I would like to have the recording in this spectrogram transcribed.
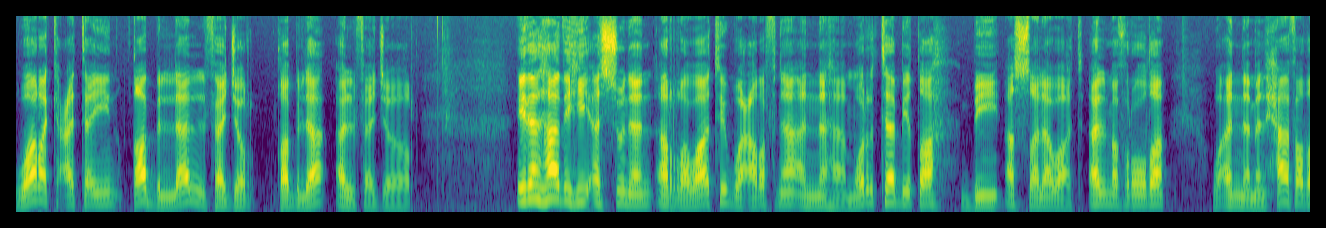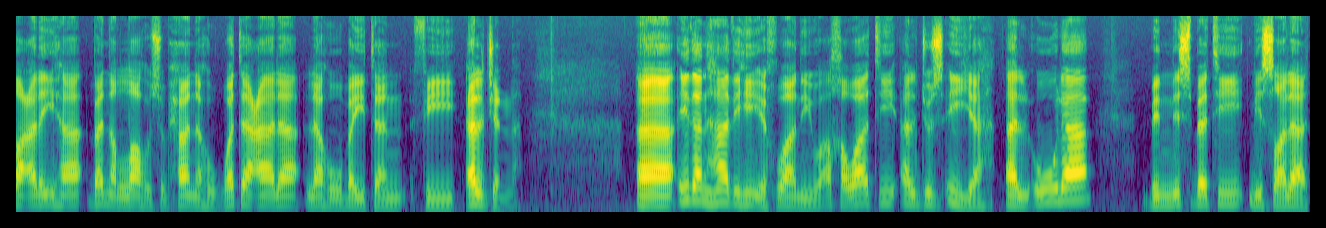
وركعتين قبل الفجر قبل الفجر إذا هذه السنن الرواتب وعرفنا أنها مرتبطة بالصلوات المفروضة وأن من حافظ عليها بنى الله سبحانه وتعالى له بيتا في الجنة. آه إذا هذه إخواني وأخواتي الجزئية الأولى بالنسبة لصلاة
